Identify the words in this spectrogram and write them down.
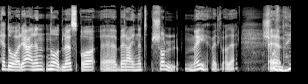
Hedoria er en nådeløs og eh, beregnet skjoldmøy. Jeg vet ikke hva det er. Skjoldmøy?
